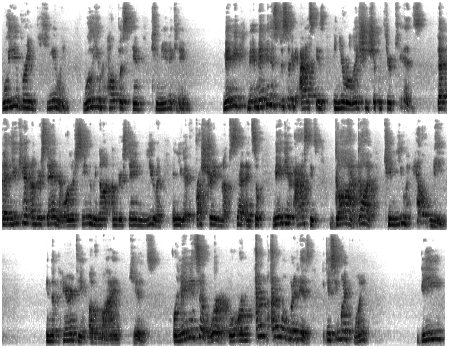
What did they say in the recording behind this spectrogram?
will you bring healing? Will you help us in communicating? Maybe, maybe the specific ask is in your relationship with your kids that, that you can't understand them or they're seemingly not understanding you and, and you get frustrated and upset. And so maybe your ask is, God, God, can you help me in the parenting of my kids? Or maybe it's at work, or, or I, don't, I don't know what it is. But do you see my point? Be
